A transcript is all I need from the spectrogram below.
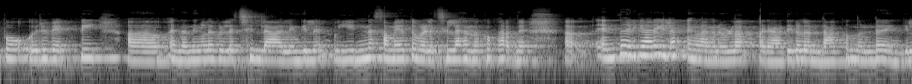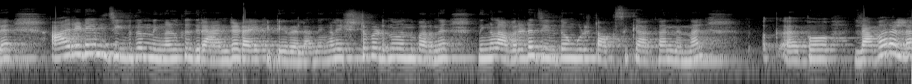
ഇപ്പോൾ ഒരു വ്യക്തി എന്താ നിങ്ങളെ വിളിച്ചില്ല അല്ലെങ്കിൽ ഇന്ന സമയത്ത് വിളിച്ചില്ല എന്നൊക്കെ പറഞ്ഞ് എന്തോ എനിക്കറിയില്ല. നിങ്ങൾ അങ്ങനെയുള്ള പരാതികൾ ഉണ്ടാക്കുന്നുണ്ട് എങ്കിൽ ആരുടെയും ജീവിതം നിങ്ങൾക്ക് ഗ്രാൻഡഡായി കിട്ടിയതല്ല. നിങ്ങളെ ഇഷ്ടപ്പെടുന്നു എന്ന് പറഞ്ഞ് നിങ്ങൾ അവരുടെ ജീവിതവും കൂടി ടോക്സിക് ആക്കാൻ നിന്നാൽ ഇപ്പോൾ അല്ല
